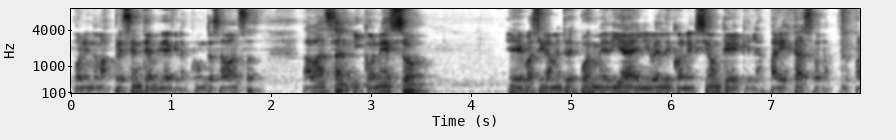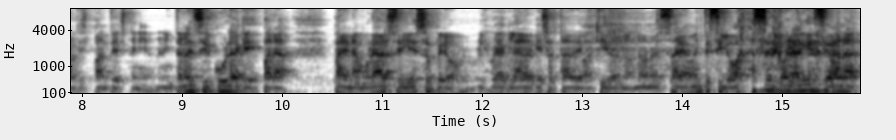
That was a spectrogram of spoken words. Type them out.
poniendo más presente a medida que las preguntas avanzan, avanzan y con eso eh, básicamente después medía el nivel de conexión que, que las parejas o la- los participantes tenían. En internet circula que es para, para enamorarse y eso, pero les voy a aclarar que eso está debatido, no, no necesariamente si lo van a hacer con alguien se van a,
